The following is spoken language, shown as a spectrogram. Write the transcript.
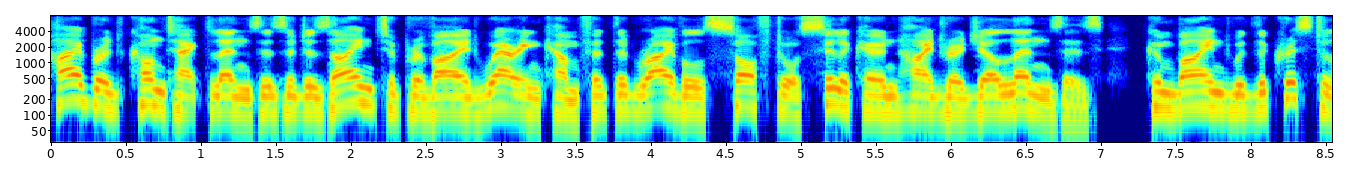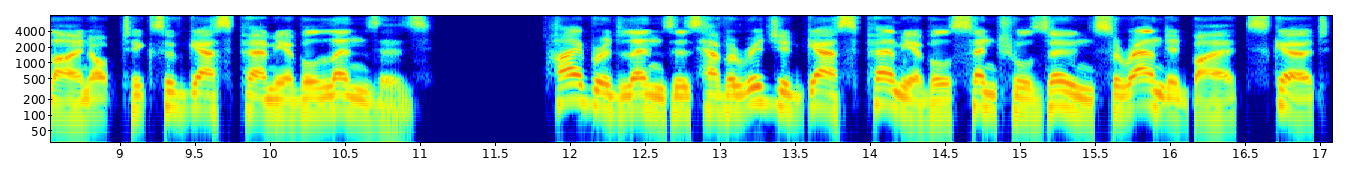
Hybrid contact lenses are designed to provide wearing comfort that rivals soft or silicone hydrogel lenses, combined with the crystalline optics of gas-permeable lenses. Hybrid lenses have a rigid gas-permeable central zone surrounded by a skirt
